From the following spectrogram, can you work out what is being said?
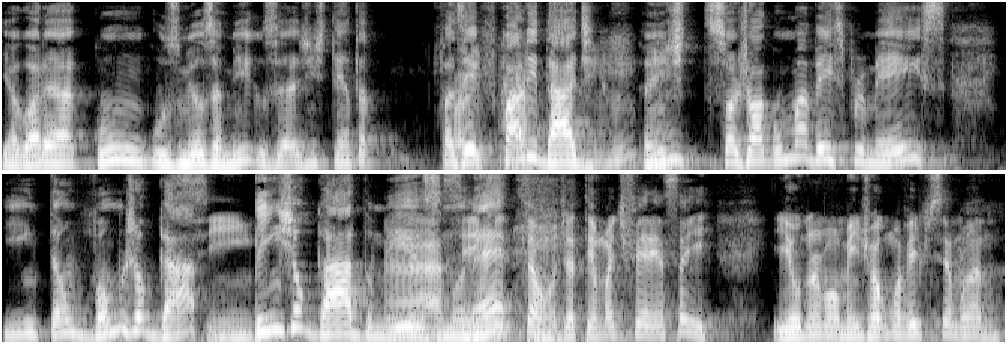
E agora, com os meus amigos, a gente tenta fazer Qualificar. qualidade. Uhum. Então, a gente só joga uma vez por mês. E então vamos jogar Sim. bem jogado mesmo, Ah, né? Então, já tem uma diferença aí. E eu normalmente jogo uma vez por semana.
